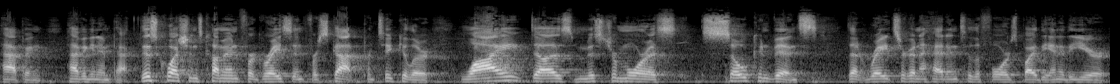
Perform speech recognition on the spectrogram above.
happening, having an impact. This question's come in for Grayson, for Scott in particular. Why does Mr. Morris so convinced that rates are going to head into the fours by the end of the year?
